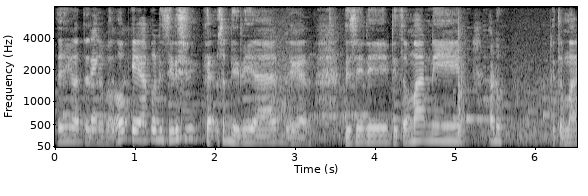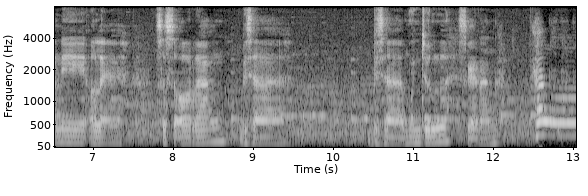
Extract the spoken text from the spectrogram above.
Jadi coba. to Oke, aku di sini gak sendirian, ya kan. Di sini ditemani, aduh, ditemani oleh seseorang bisa bisa muncul lah sekarang. Halo.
